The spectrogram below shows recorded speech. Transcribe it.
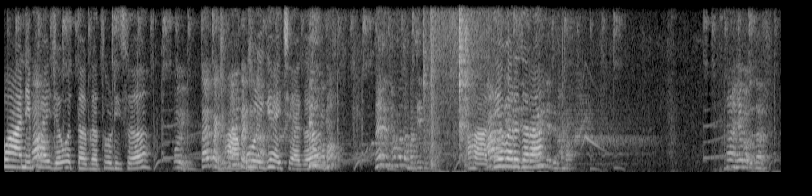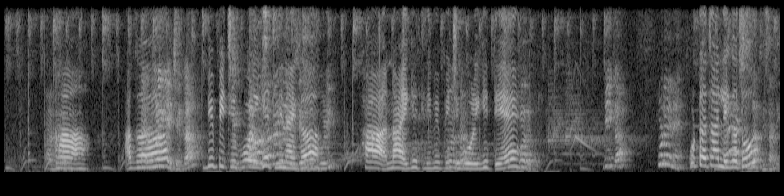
पाणी पाहिजे होतं ग थोडीस. हा होय काय पाहिजे पाणी पाहिजे गोळी का? घ्यायची आहे देऊ का ग मग? नाही नाही, थांबा थांबा देते. हा हा, दे बरं जरा. थांबा. हा हे बघ धर. हा. हा. अगं घ्यायची का? बीपीची गोळी घेतली नाही ग. गोळी. हा नाही घेतली बीपीची? गोळी घेते. बरं बरं मी का? पुढे नाही? कुठं चालली ग तू? अशीच घातली साडी.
